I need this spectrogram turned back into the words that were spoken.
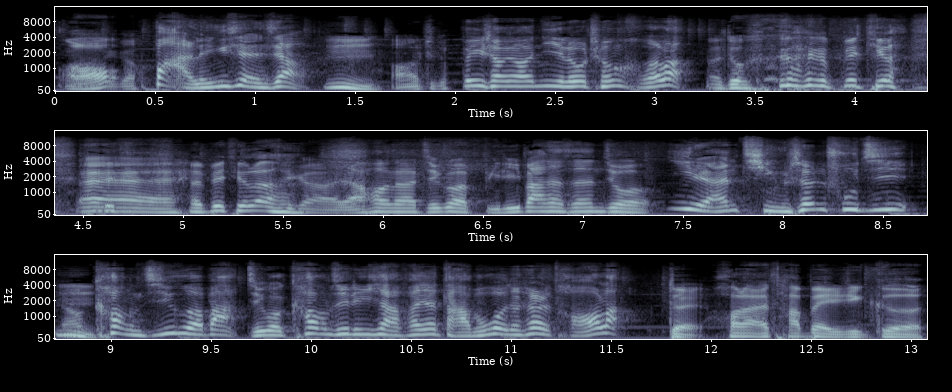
哦这个霸凌现象，嗯，啊，这个悲伤要逆流成河了，啊，就 别提了，哎。哎，别提了这，个，然后呢？结果比利·巴特森就毅然挺身出击，然后嗯抗击恶霸。结果抗击了一下，发现打不过，就开始逃了，对，后来他被这个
